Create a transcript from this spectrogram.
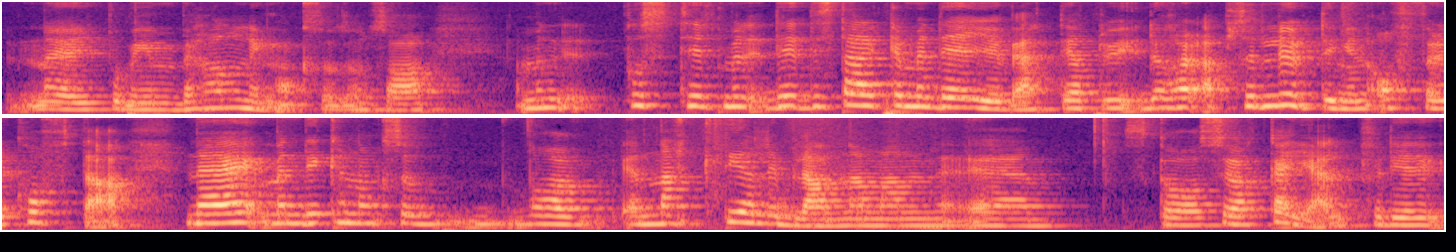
när jag gick på min behandling också, de sa men positivt med, det, det starka med dig ju vet, är att du, du har absolut ingen offerkofta. Nej, men det kan också vara en nackdel ibland när man eh, ska söka hjälp. För det,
